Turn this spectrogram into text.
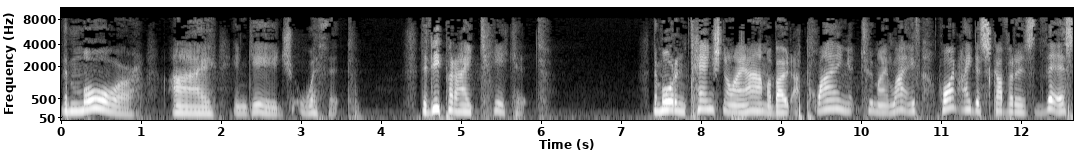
the more I engage with it, the deeper I take it, the more intentional I am about applying it to my life, what I discover is this,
